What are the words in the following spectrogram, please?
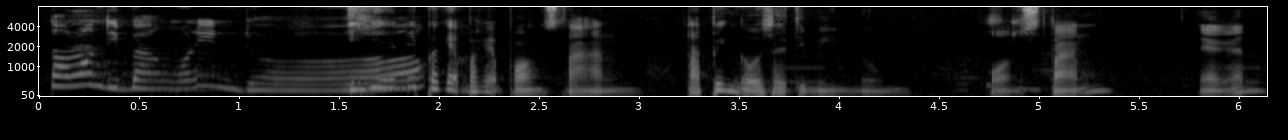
Tolong dibangunin dok. Iya ini pakai pakai ponstan, tapi nggak usah diminum. Ponstan, ya kan?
